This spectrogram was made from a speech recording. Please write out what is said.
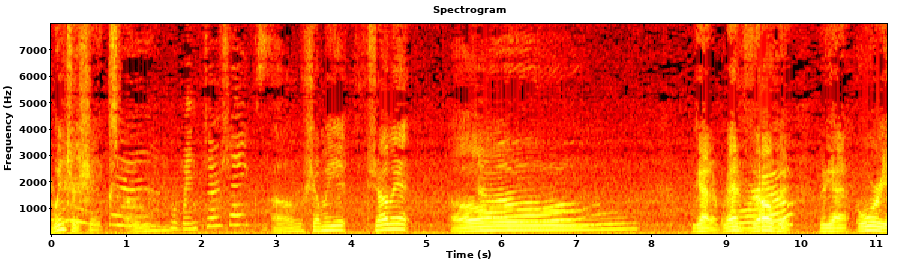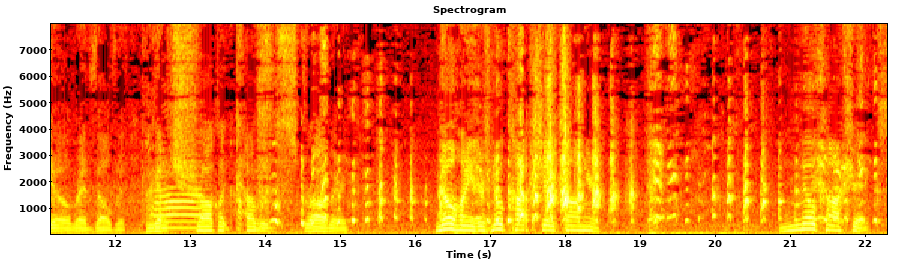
Winter shakes. Oh, Winter shakes? oh, show me it. Show me it. Oh. We got a red Oreo? velvet. We got Oreo red velvet. We got a chocolate covered strawberry. No, honey, there's no cock shakes on here. No cock shakes.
